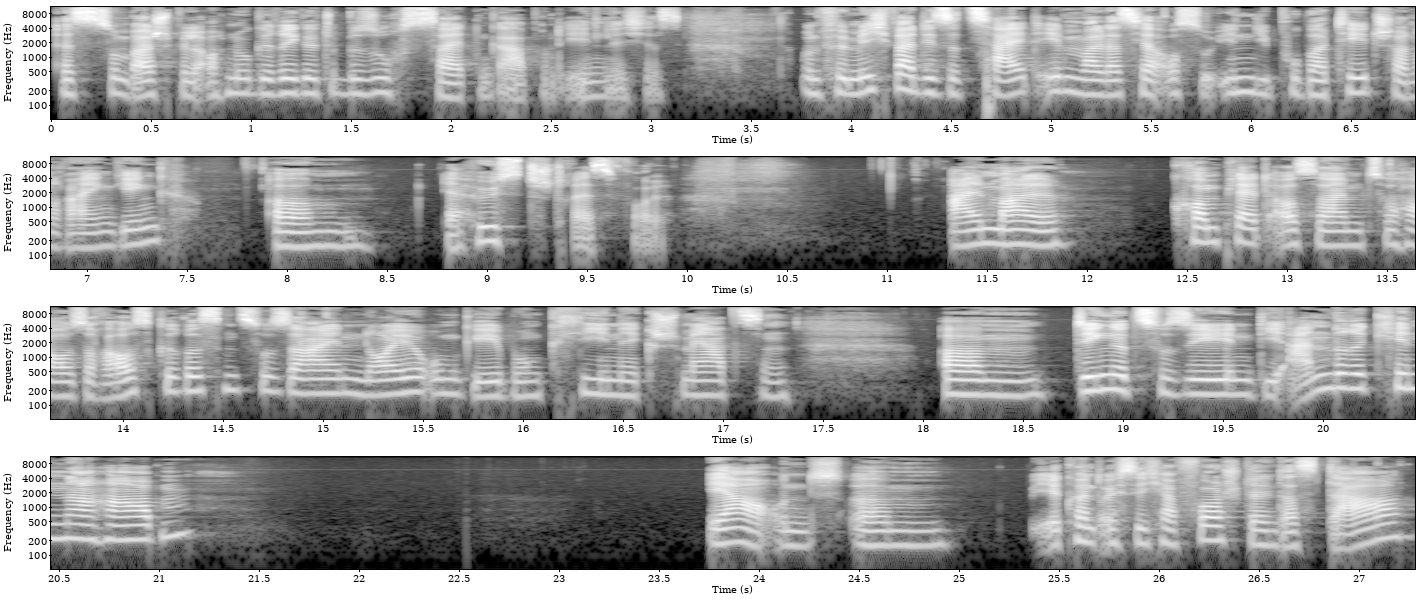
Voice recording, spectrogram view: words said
es zum Beispiel auch nur geregelte Besuchszeiten gab und ähnliches. Und für mich war diese Zeit eben, weil das ja auch so in die Pubertät schon reinging, ähm, ja höchst stressvoll. Einmal komplett aus seinem Zuhause rausgerissen zu sein, neue Umgebung, Klinik, Schmerzen, ähm, Dinge zu sehen, die andere Kinder haben. Ja, und ähm, ihr könnt euch sicher vorstellen, dass da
